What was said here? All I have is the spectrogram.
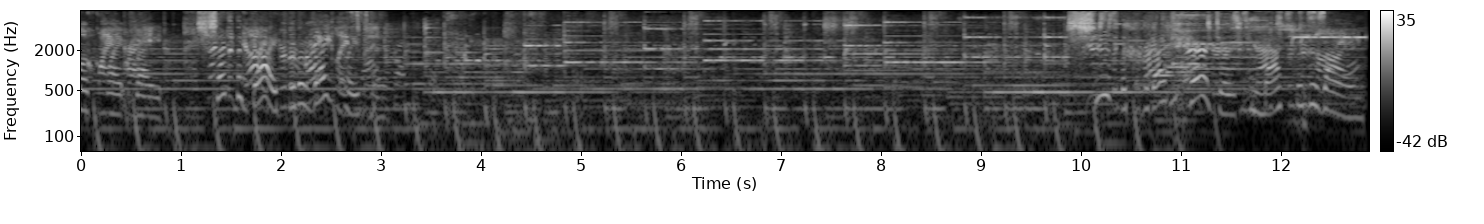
Doesn't look quite right. Check the guide for the right placement. Choose the correct character to match the design.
